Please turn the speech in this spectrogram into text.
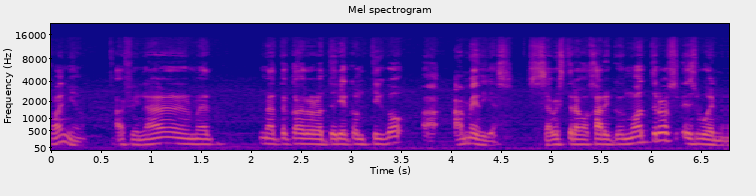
Coño, al final me, me ha tocado la lotería contigo a, a medias. Si sabes trabajar con otros, es bueno.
